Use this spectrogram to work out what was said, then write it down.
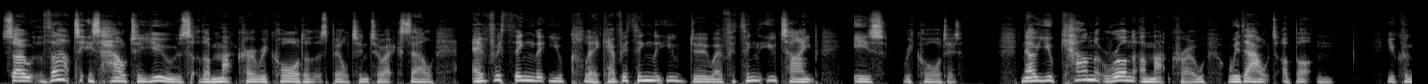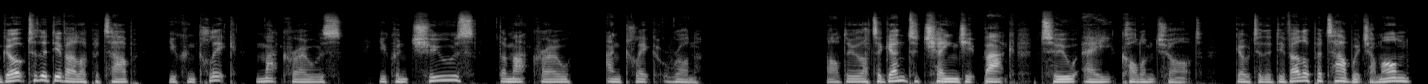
So that is how to use the macro recorder that's built into Excel. Everything that you click, everything that you do, everything that you type is recorded. Now you can run a macro without a button you can go up to the developer tab, you can click macros, you can choose the macro and click run. I'll do that again to change it back to a column chart. Go to the developer tab, which I'm on,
